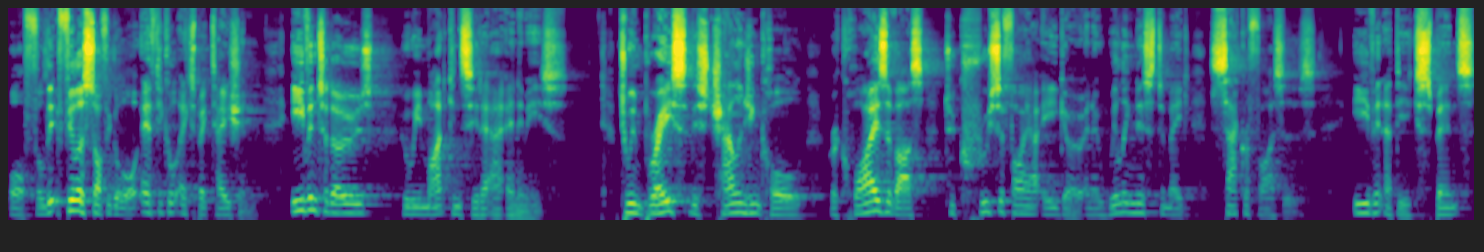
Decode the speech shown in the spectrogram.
or philosophical or ethical expectation, even to those who we might consider our enemies. To embrace this challenging call requires of us to crucify our ego and a willingness to make sacrifices, even at the expense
